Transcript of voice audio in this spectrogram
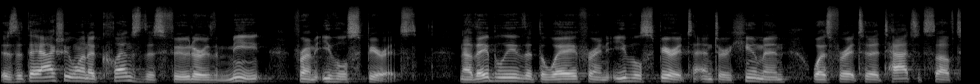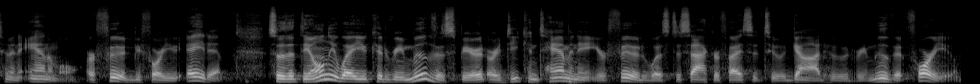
is that they actually want to cleanse this food or the meat from evil spirits. Now, they believed that the way for an evil spirit to enter a human was for it to attach itself to an animal or food before you ate it. So that the only way you could remove the spirit or decontaminate your food was to sacrifice it to a god who would remove it for you.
